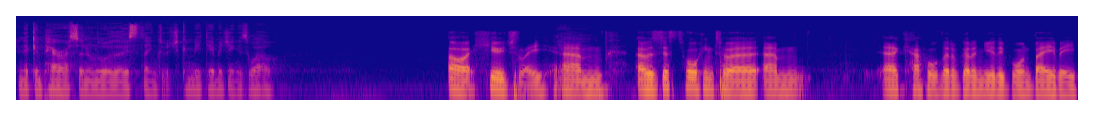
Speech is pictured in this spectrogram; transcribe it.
and the comparison and all of those things, which can be damaging as well. Oh, hugely. Yeah. Um, I was just talking to a um, a couple that have got a newly born baby,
